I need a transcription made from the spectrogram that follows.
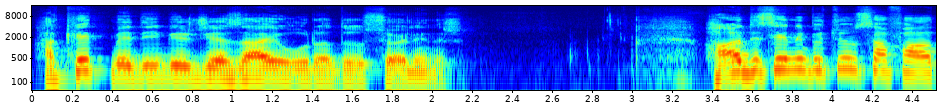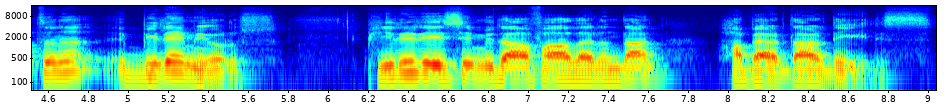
hak etmediği bir cezaya uğradığı söylenir. Hadisenin bütün safahatını bilemiyoruz. Piri Reis'in müdafalarından haberdar değiliz.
